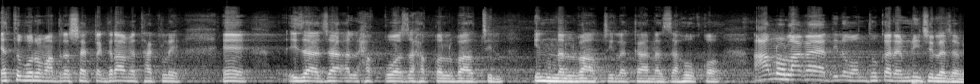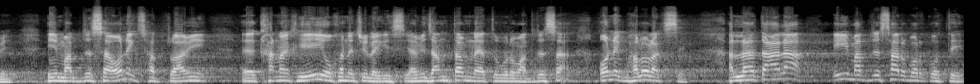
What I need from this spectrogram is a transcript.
এত বড় মাদ্রাসা একটা গ্রামে থাকলে, এ, ইজা জা আল হাক্কুয়া জা হাক্কল বাতিল, ইন্নাল বাতিলা কানা জাহুক। আলো লাগায়া দিলে অন্ধকার এমনি চলে যাবে। এই মাদ্রাসা অনেক ছাত্র, আমি খানা খেয়েই ওখানে চলে গেছি। আমি জানতাম না এত বড় মাদ্রাসা, অনেক ভালো লাগছে। আল্লাহ তাআলা এই মাদ্রাসার বরকতে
